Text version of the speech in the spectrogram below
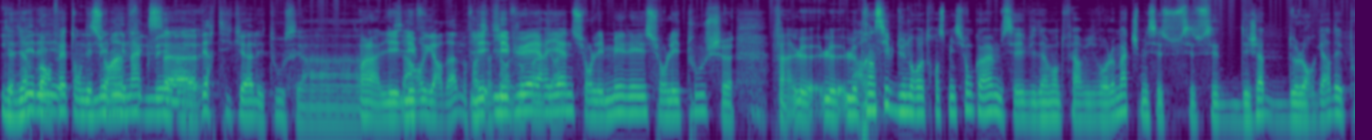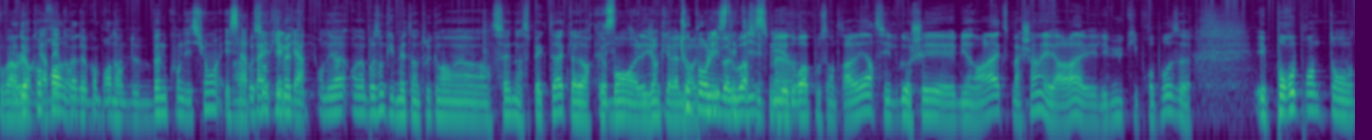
C'est-à-dire qu'en fait, on est sur un axe. euh, vertical et tout, c'est un. Voilà, les, les, regardable. Enfin, les, vues aériennes sur les mêlées, sur les touches. euh, Enfin, le, le- le Ah. principe d'une retransmission, quand même, c'est évidemment de faire vivre le match, mais c'est- déjà de le regarder, de pouvoir Et de le regarder comprendre, dans de de, dans de bonnes conditions. Et On a ça n'a pas l'impression été qu'ils le mettent- cas. on, a l'impression qu'ils mettent un truc en, en scène, un spectacle, alors que bon, les gens qui regardent tout le pour veulent voir si le hein. droit pousse en travers, si le gaucher est bien dans l'axe, machin, et alors là, les, les vues qu'ils proposent. Et pour reprendre ton,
